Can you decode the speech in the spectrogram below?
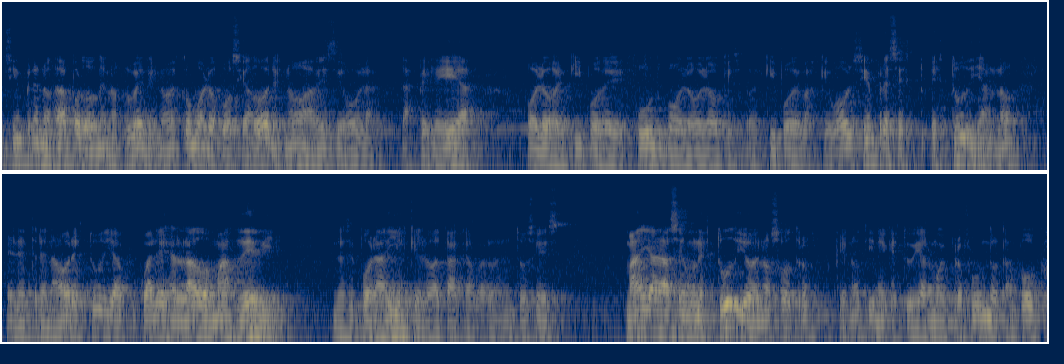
siempre nos da por donde nos duele, ¿no? Es como los boceadores, ¿no? A veces, o las peleas, o los equipos de fútbol, o lo que, los equipos de basquetbol, siempre se estudian, ¿no? El entrenador estudia cuál es el lado más débil, entonces por ahí es que lo ataca, ¿verdad? Entonces, Maya hace un estudio de nosotros, que no tiene que estudiar muy profundo tampoco.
